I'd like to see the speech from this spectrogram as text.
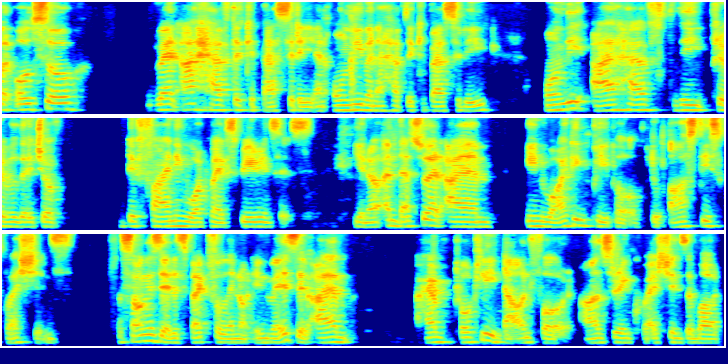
but also when i have the capacity and only when i have the capacity only i have the privilege of defining what my experience is you know and that's where i am inviting people to ask these questions. As long as they're respectful and not invasive i am i am totally down for answering questions about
